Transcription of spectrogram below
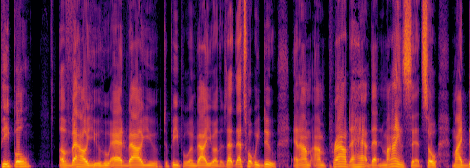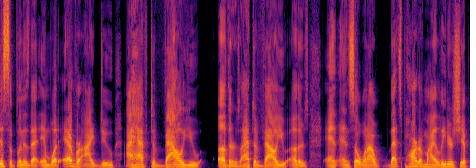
people of value who add value to people and value others. That, that's what we do. And I'm, I'm proud to have that mindset. So my discipline is that in whatever I do, I have to value others. I have to value others. And, and so when I, that's part of my leadership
